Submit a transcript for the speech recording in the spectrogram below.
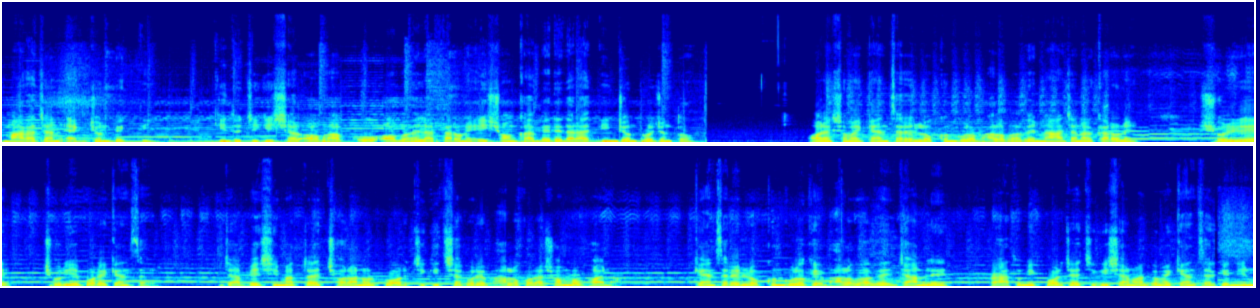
মারা যান একজন ব্যক্তি। কিন্তু চিকিৎসার অভাব ও অবহেলার কারণে এই সংখ্যা বেড়ে দাঁড়ায় তিনজন পর্যন্ত। অনেক সময় ক্যান্সারের লক্ষণগুলো ভালোভাবে না জানার কারণে শরীরে ছড়িয়ে পড়ে ক্যান্সার, যা বেশি মাত্রায় ছড়ানোর পর চিকিৎসা করে ভালো করা সম্ভব হয় না। ক্যান্সারের লক্ষণগুলোকে ভালোভাবে জানলে প্রাথমিক পর্যায়ে চিকিৎসার মাধ্যমে ক্যান্সারকে নির্মূল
